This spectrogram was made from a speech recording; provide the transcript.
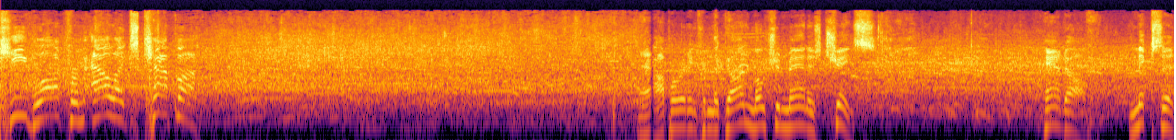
Key block from Alex Cappa. Operating from the gun, motion man is Chase. Handoff, Mixon.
